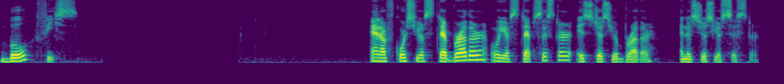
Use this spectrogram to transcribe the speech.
Beau-fils. And of course, your stepbrother or your stepsister is just your brother, and it's just your sister.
